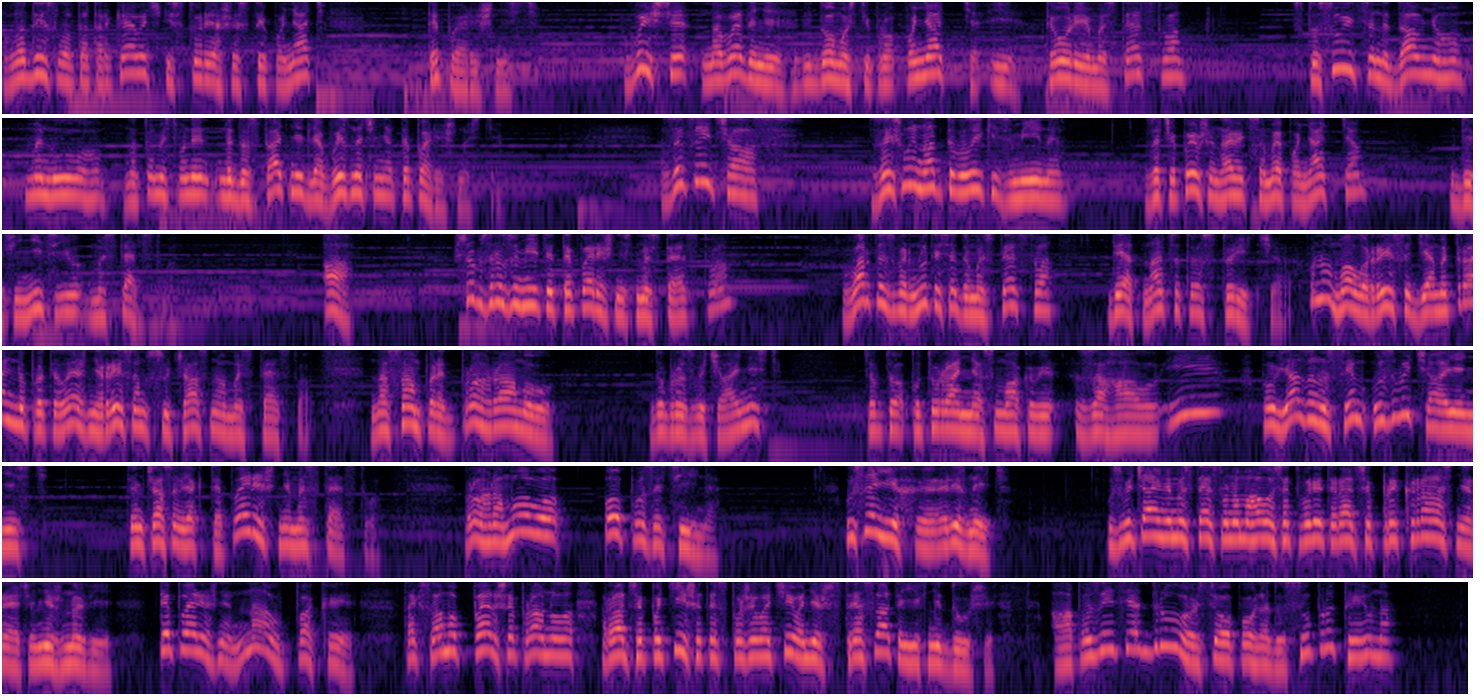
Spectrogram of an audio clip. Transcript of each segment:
Владислав Татаркевич Історія шести понять. Теперішність. Вище наведені відомості про поняття і теорії мистецтва стосуються недавнього минулого, натомість вони недостатні для визначення теперішності. За цей час зайшли надто великі зміни, зачепивши навіть саме поняття дефініцію мистецтва. А. Щоб зрозуміти теперішність мистецтва, варто звернутися до мистецтва 19 століття. Воно мало риси діаметрально протилежні рисам сучасного мистецтва. Насамперед програмову доброзвичайність, тобто потурання смакові загалу, і пов'язану з цим узвичаєність. Тим часом як теперішнє мистецтво програмово опозиційне. Усе їх е, різнить. Звичайне мистецтво намагалося творити радше прекрасні речі, ніж нові. Теперішнє навпаки. Так само перше прагнуло радше потішити споживачів, аніж стрясати їхні душі. А позиція другого з цього погляду супротивна.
